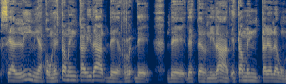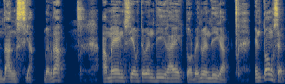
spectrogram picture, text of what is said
se alinea con esta mentalidad de, de, de, eternidad, esta mentalidad de abundancia, ¿verdad? Amén. Si usted bendiga, Héctor, bendiga. Entonces,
